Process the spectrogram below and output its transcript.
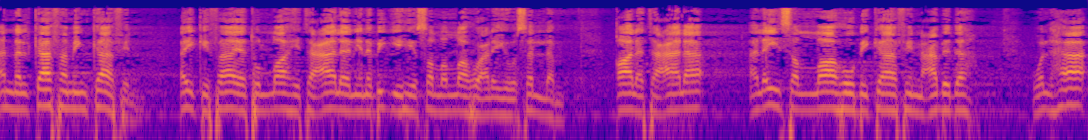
أن الكاف من كاف أي كفاية الله تعالى لنبيه صلى الله عليه وسلم. قال تعالى أليس الله بكاف عبده؟ والهاء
